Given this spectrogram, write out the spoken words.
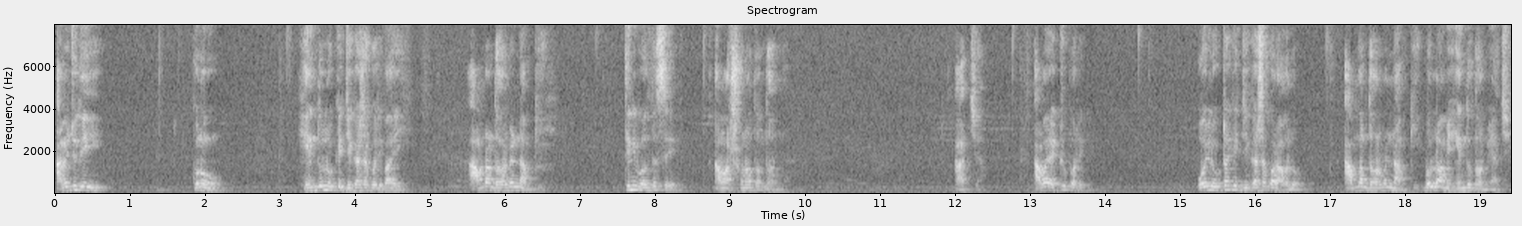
আমি যদি কোনো হিন্দু লোককে জিজ্ঞাসা করি, ভাই, আপনার ধর্মের নাম কি? তিনি বলতেছে, আমার সনাতন ধর্ম। আচ্ছা আবার একটু পরে ওই লোকটাকে জিজ্ঞাসা করা হলো, আপনার ধর্মের নাম কি? বলল, আমি হিন্দু ধর্মে আছি।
